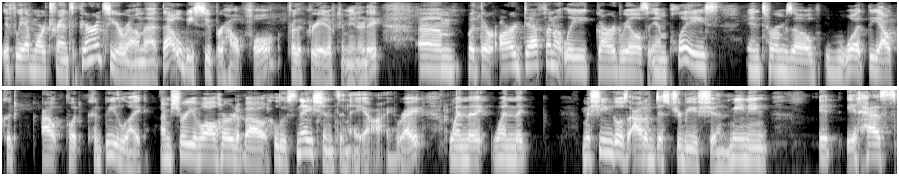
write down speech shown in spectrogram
if we have more transparency around that, that will be super helpful for the creative community. Um, but there are definitely guardrails in place in terms of what the output output could be like. I'm sure you've all heard about hallucinations in AI, right? When the when the machine goes out of distribution, meaning it it has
